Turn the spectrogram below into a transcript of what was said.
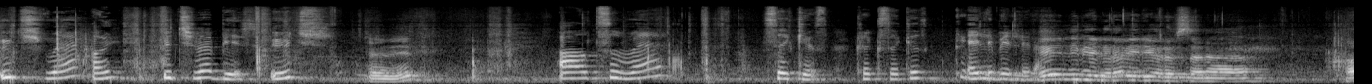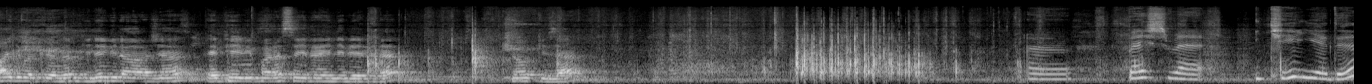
3 ve ay 3 ve 1. 3 Evet. 6 ve 8. 48 51 lira. 51 lira veriyoruz sana. Haydi bakalım güle güle harca. Epey bir para sayılır 51 lira. Çok güzel. Ee, 5 ve 2 7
